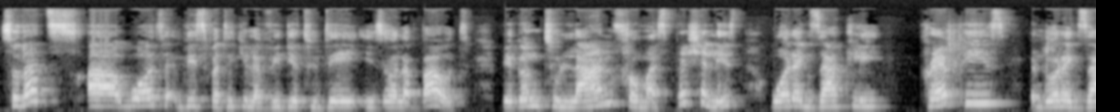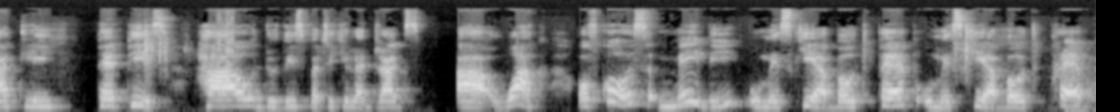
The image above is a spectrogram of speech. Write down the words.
So that's uh, what this particular video today is all about. We're going to learn from a specialist what exactly PrEP is and what exactly PEP is. How do these particular drugs uh, work? Of course, maybe umesikia about PEP, umesikia about PrEP,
